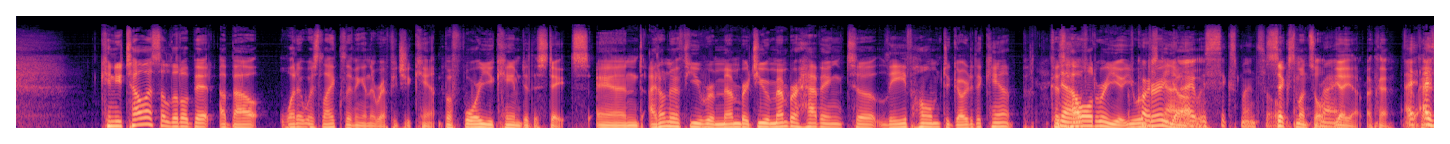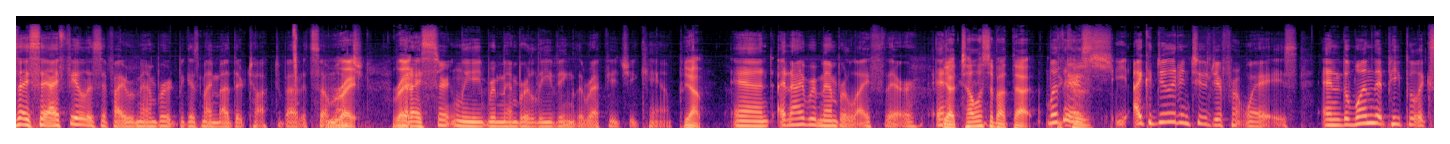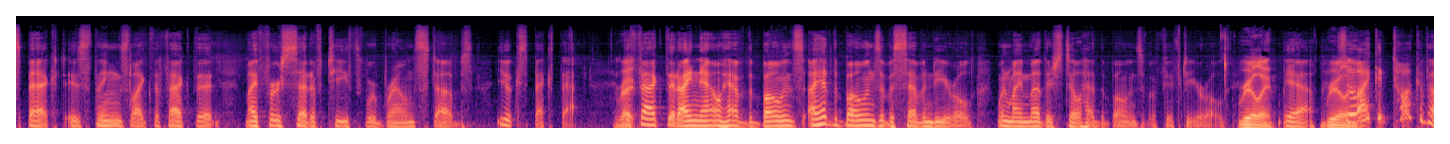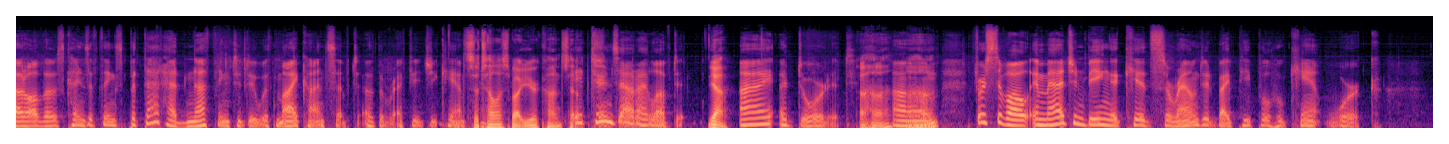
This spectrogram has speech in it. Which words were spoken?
can you tell us a little bit about what it was like living in the refugee camp before you came to the states. And I don't know if you remember. Do you remember having to leave home to go to the camp? Because No, how old were you? You were very not. young. I was six months old. six months old. Right. Yeah, yeah. Okay. I, okay. as I say, I feel as if I remember it because my mother talked about it so much. Right, right. But I certainly remember leaving the refugee camp. yeah, And and I remember life there. And yeah. Tell us about that. well, because there's I could do it in two different ways. And the one that people expect is things like the fact that my first set of teeth were brown stubs. You expect that. Right. The fact that I now have the bones, I had the bones of a 70 year old when my mother still had the bones of a 50 year old. really, Yeah. Really? So I could talk about all those kinds of things, but that had nothing to do with my concept of the refugee camp. so tell us about your concept. it turns out I loved it. yeah. I adored it. Uh-huh, Um, uh-huh. First of all, imagine being a kid surrounded by people who can't work.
